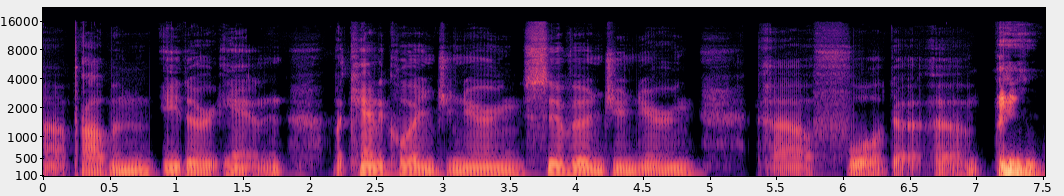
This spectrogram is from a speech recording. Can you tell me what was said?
uh, problem, either in mechanical engineering, civil engineering, uh, for the um,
